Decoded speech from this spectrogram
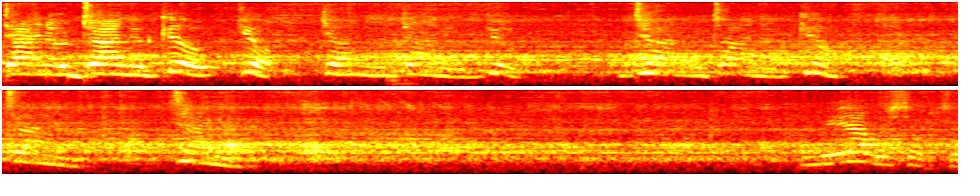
Dino, dino, go, go, dino, dino, go, dino, dino, go, dino, dino. We have ourselves a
